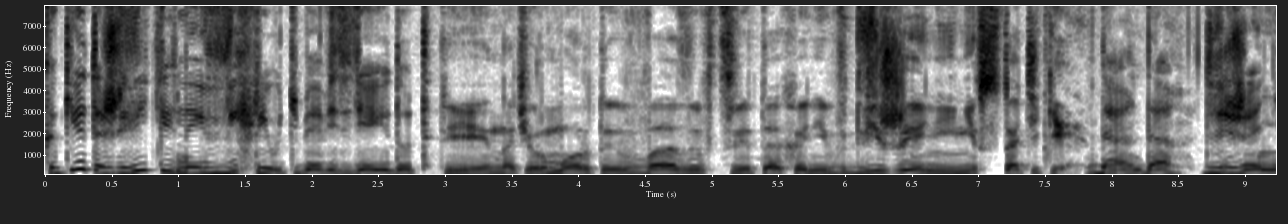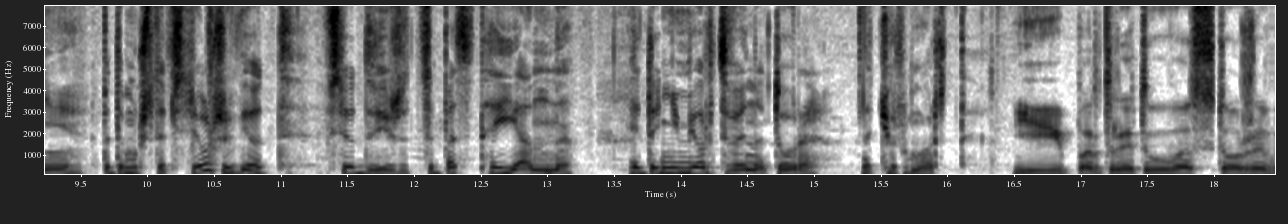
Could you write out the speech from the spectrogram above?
Какие-то живительные вихри у тебя везде идут. И натюрморты, вазы в цветах, они в движении, не в статике. Да, да, движение. Потому что все живет, все движется постоянно. Это не мертвая натура, натюрморт. И портреты у вас тоже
